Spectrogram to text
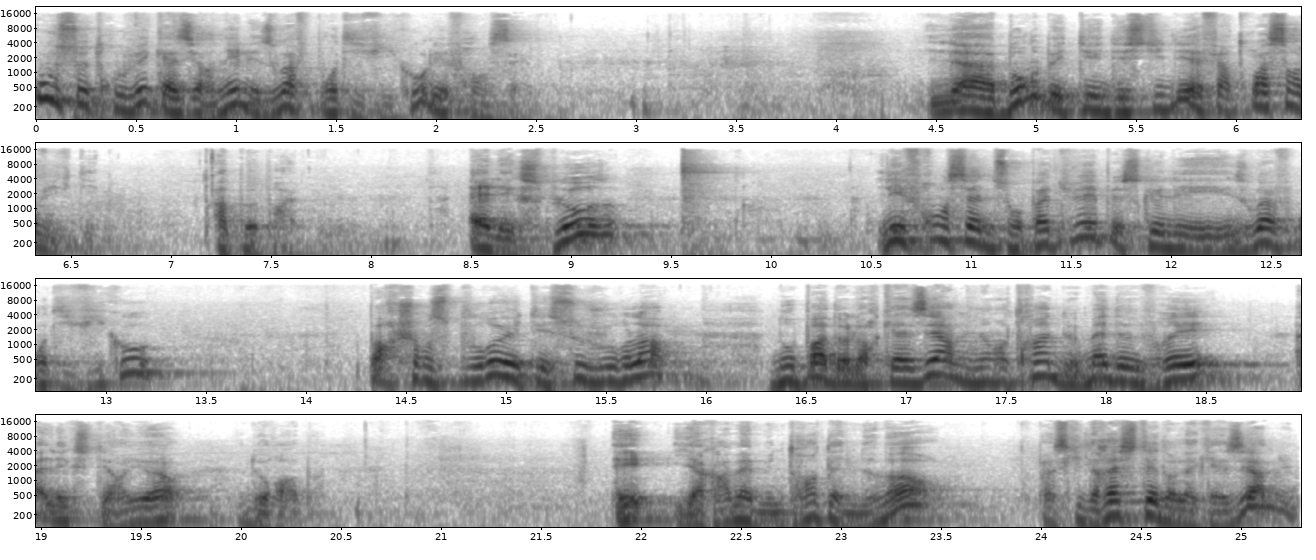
où se trouvaient casernés les oeufs pontificaux, les Français. La bombe était destinée à faire 300 victimes, à peu près elle explose. Les Français ne sont pas tués parce que les oeufs pontificaux, par chance pour eux, étaient ce jour-là, non pas dans leur caserne, mais en train de manœuvrer à l'extérieur d'Europe. Et il y a quand même une trentaine de morts, parce qu'il restait dans la caserne une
